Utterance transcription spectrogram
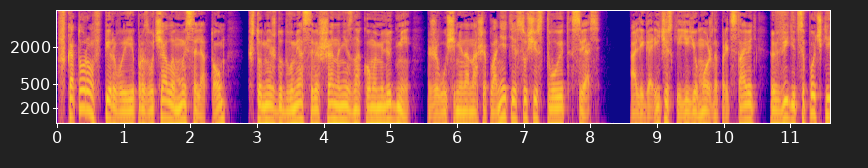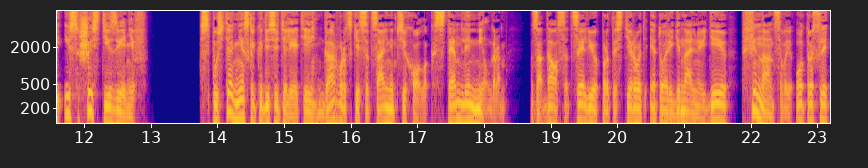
в котором впервые прозвучала мысль о том, что между двумя совершенно незнакомыми людьми, живущими на нашей планете, существует связь. Аллегорически ее можно представить в виде цепочки из шести звеньев. Спустя несколько десятилетий гарвардский социальный психолог Стэнли Милграм задался целью протестировать эту оригинальную идею в финансовой отрасли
